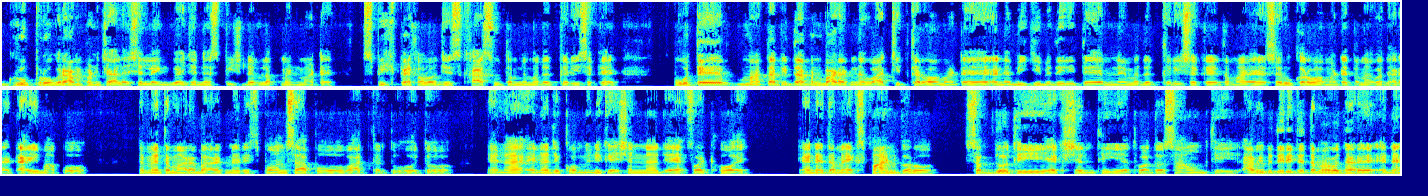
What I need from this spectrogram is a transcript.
ગ્રુપ પ્રોગ્રામ પણ ચાલે છે લેંગ્વેજ અને સ્પીચ ડેવલપમેન્ટ માટે. સ્પીચ પેથોલોજીસ્ટ ખાસું તમને મદદ કરી શકે. પોતે માતા પિતા પણ બાળકને વાતચીત કરવા માટે અને બીજી બધી રીતે એમને મદદ કરી શકે. તમારે શરૂ કરવા માટે તમે વધારે ટાઈમ આપો. તમે તમારા બાળકને રિસ્પોન્સ આપો વાત કરતું હોય તો. એના એના જે કોમ્યુનિકેશનના જે એફર્ટ હોય એને તમે એક્સપાન્ડ કરો, શબ્દોથી એક્શનથી અથવા તો સાઉન્ડથી આવી બધી રીતે તમે વધારે એને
